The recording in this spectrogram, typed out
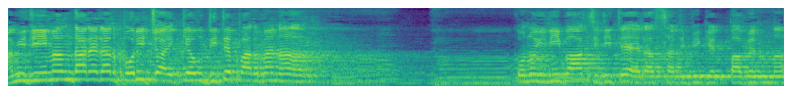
আমি যে ইমানদারের আর পরিচয় কেউ দিতে পারবে না। কোন ইউনিভার্সিটিতে এরা সার্টিফিকেট পাবেন না।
